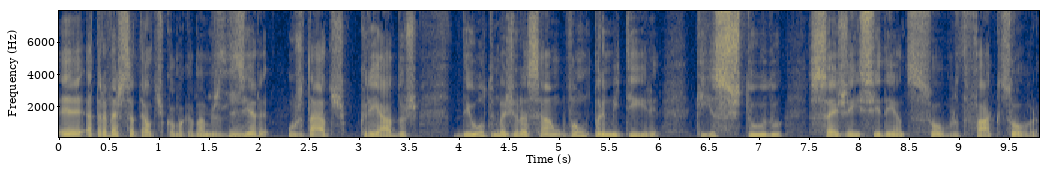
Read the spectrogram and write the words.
Eh, através de satélites, como acabamos Sim. de dizer, os dados criados de última geração vão permitir que esse estudo seja incidente sobre, de facto, sobre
